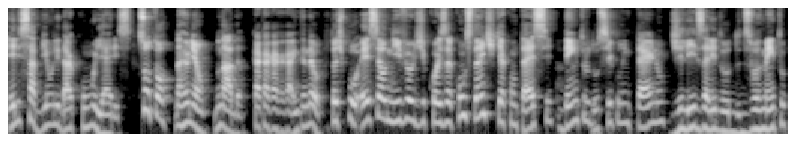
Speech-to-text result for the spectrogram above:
eles sabiam lidar com mulheres. Soltou na reunião, do nada. KKKK, entendeu? Então, tipo, esse é o nível de coisa constante que acontece dentro do círculo interno de leads ali do, do desenvolvimento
